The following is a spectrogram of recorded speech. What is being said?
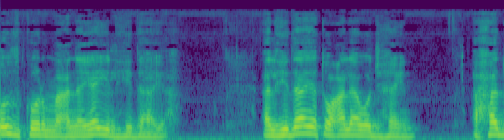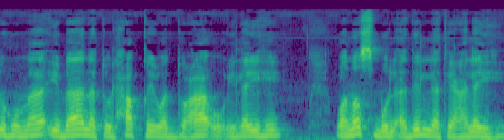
اذكر معنيي الهداية. الهداية على وجهين أحدهما إبانة الحق والدعاء إليه ونصب الأدلة عليه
